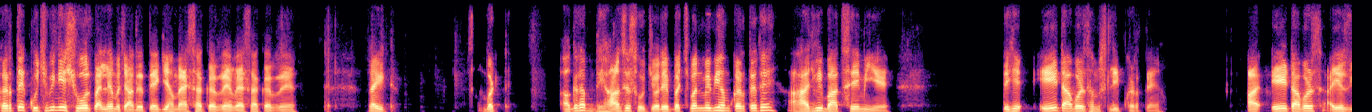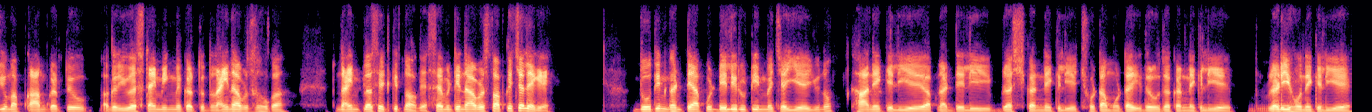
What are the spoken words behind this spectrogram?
करते कुछ भी नहीं शोर पहले मचा देते हैं कि हम ऐसा कर रहे हैं वैसा कर रहे हैं राइट बट अगर आप ध्यान से सोचो अरे बचपन में भी हम करते थे आज भी बात सेम ही है। देखिए एट आवर्स हम स्लीप करते हैं। एट आवर्स आई एज्यूम आप काम करते हो अगर यूएस टाइमिंग में करते हो तो नाइन आवर्स होगा। तो नाइन प्लस एट कितना हो गया? सेवनटीन आवर्स तो आपके चले गए। दो तीन घंटे आपको डेली रूटीन में चाहिए यू you नो know, खाने के लिए अपना डेली ब्रश करने के लिए छोटा मोटा इधर उधर करने के लिए रेडी होने के लिए।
